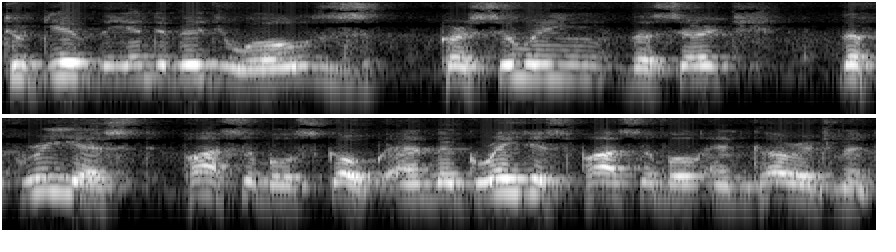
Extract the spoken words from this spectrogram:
to give the individuals pursuing the search the freest possible scope and the greatest possible encouragement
